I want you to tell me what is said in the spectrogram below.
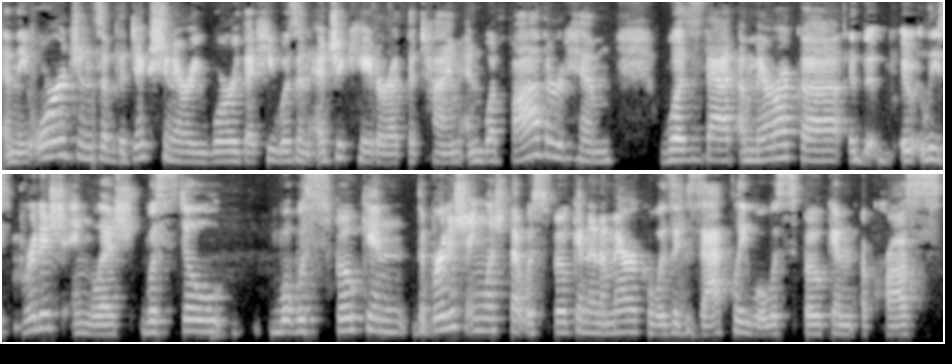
And the origins of the dictionary were that he was an educator at the time. And what bothered him was that America, at least British English, was still what was spoken, the British English that was spoken in America was exactly what was spoken across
